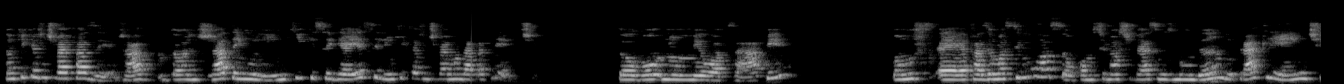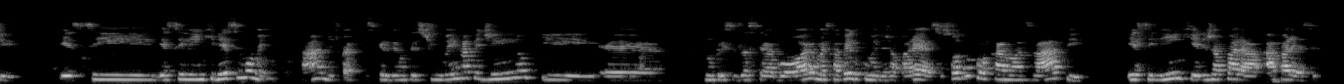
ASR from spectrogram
Então, o que, que a gente vai fazer? Já, então, a gente já tem o link, que seria esse link que a gente vai mandar para cliente. Então, eu vou no meu WhatsApp, vamos é, fazer uma simulação, como se nós estivéssemos mandando para cliente esse, esse link nesse momento, tá? A gente vai escrever um textinho bem rapidinho, que é, não precisa ser agora, mas tá vendo como ele já aparece? Só de eu colocar no WhatsApp esse link, ele já para, aparece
